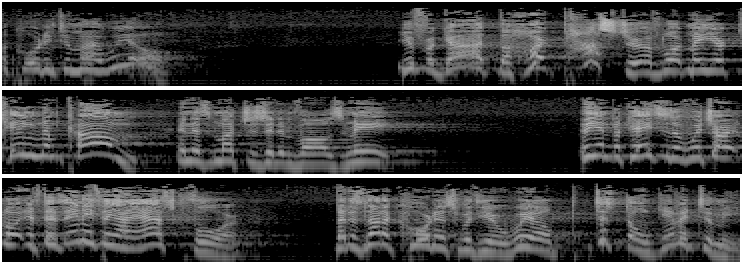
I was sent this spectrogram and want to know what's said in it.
according to my will. You forgot the heart posture of, Lord, may your kingdom come in as much as it involves me. The implications of which are, Lord, if there's anything I ask for that is not accordance with your will, just don't give it to me.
